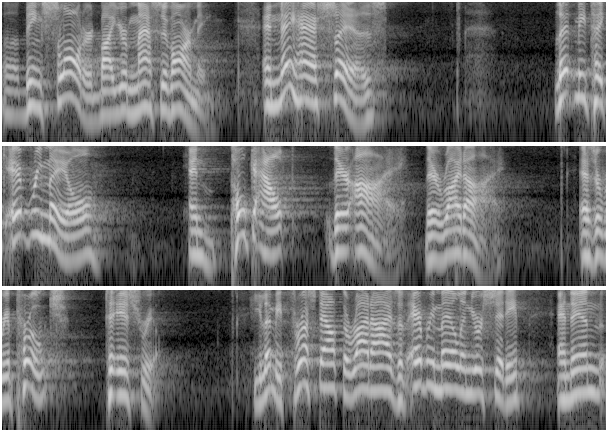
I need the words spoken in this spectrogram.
uh, being slaughtered by your massive army? And Nahash says, Let me take every male and poke out their eye, their right eye, as a reproach to Israel. You let me thrust out the right eyes of every male in your city, and then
